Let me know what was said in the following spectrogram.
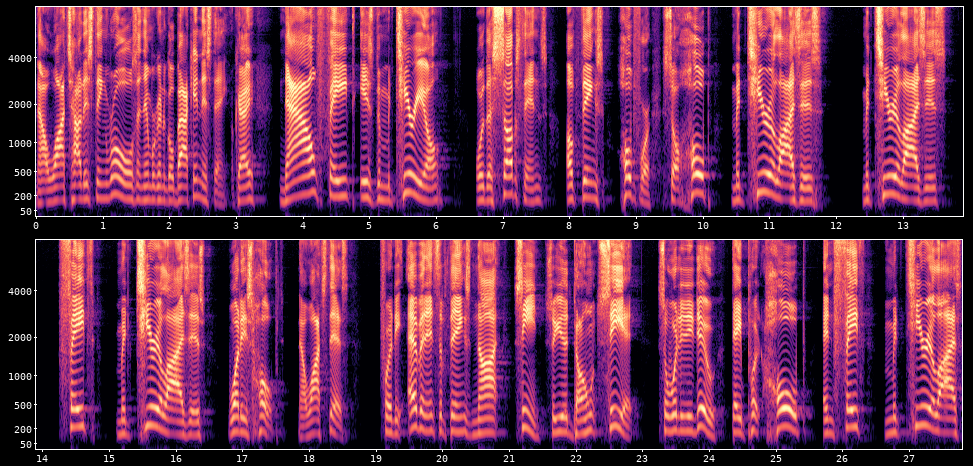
Now watch how this thing rolls, and then we're going to go back in this thing, okay? Now faith is the material or the substance of things hoped for. So hope materializes, materializes, faith materializes what is hoped. Now watch this. For the evidence of things not seen. So you don't see it. So what did he do? They put hope and faith materialize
